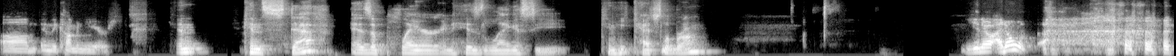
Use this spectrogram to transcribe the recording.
um, in the coming years. And can Steph, as a player in his legacy, can he catch LeBron? You know, I don't.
